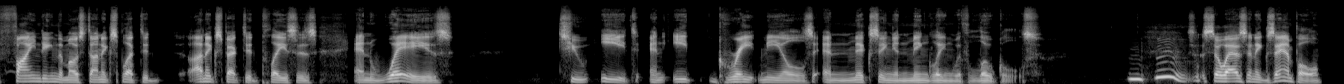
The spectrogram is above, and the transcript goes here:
finding the most unexpected unexpected places and ways to eat and eat great meals and mixing and mingling with locals. Mhm. S- So, as an example,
